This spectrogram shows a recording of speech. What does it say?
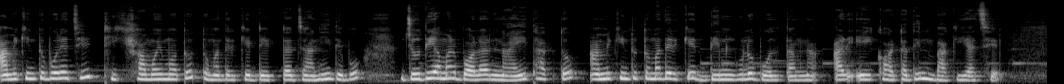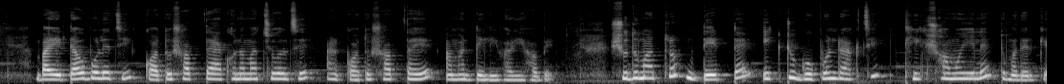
আমি কিন্তু বলেছি, ঠিক সময় মতো তোমাদেরকে ডেটটা জানিয়ে দেব। যদি আমার বলার নাই থাকতো, আমি কিন্তু তোমাদেরকে দিনগুলো বলতাম না, আর এই কটা দিন বাকি আছে। বা এটাও বলেছি, কত সপ্তাহ এখন আমার চলছে, আর কত সপ্তাহে আমার ডেলিভারি হবে। শুধুমাত্র ডেটটা একটু গোপন রাখছি, ঠিক সময় এলে তোমাদেরকে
